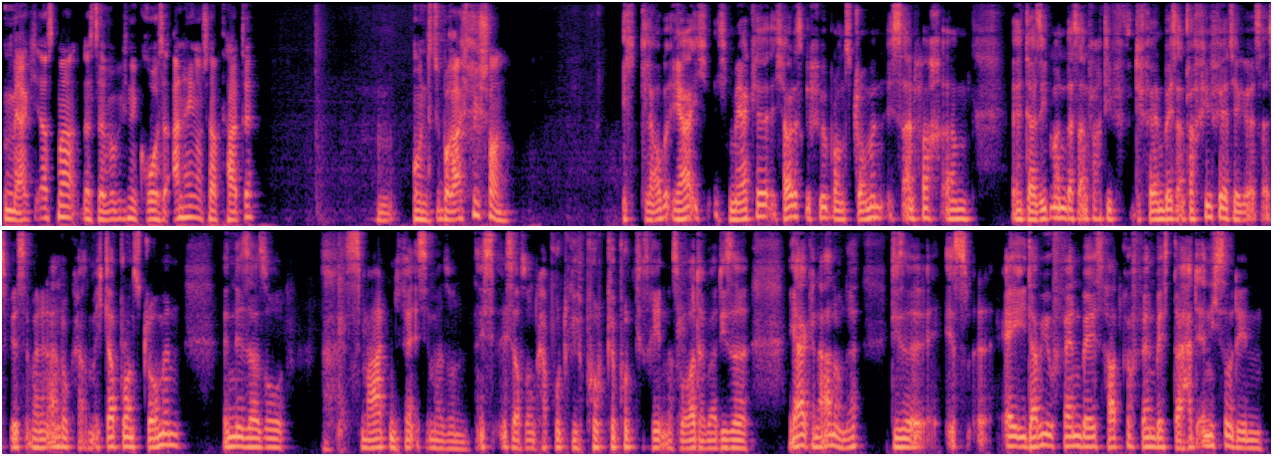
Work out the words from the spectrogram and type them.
merke ich erstmal, dass der wirklich eine große Anhängerschaft hatte. Und es überrascht mich schon. Ich glaube, ja, ich, ich merke, ich habe das Gefühl, Braun Strowman ist einfach, ähm, äh, da sieht man, dass einfach die, die Fanbase einfach vielfältiger ist, als wir es immer den Eindruck haben. Ich glaube, Braun Strowman in dieser so smarten Fan ist immer so ein, ist, ist auch so ein kaputt, kaputt, kaputt getretenes Wort, aber diese, ja, keine Ahnung, ne, diese ist äh, AEW Fanbase, Hardcore Fanbase, da hat er nicht so den,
